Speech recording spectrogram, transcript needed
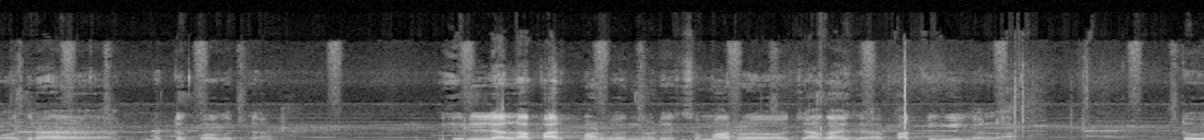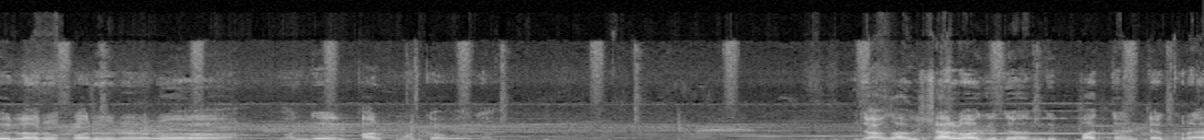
ಹೋದರೆ ಬೆಟ್ಟಕ್ಕೆ ಹೋಗುತ್ತೆ. ಇಲ್ಲೆಲ್ಲ ಪಾರ್ಕ್ ಮಾಡ್ಬೋದು ನೋಡಿ. ಸುಮಾರು ಜಾಗ ಇದೆ ಪಾರ್ಕಿಂಗಿಗೆಲ್ಲ ಟೂ ವೀಲರು ಫೋರ್ ವೀಲರು ಬಂದು ಇಲ್ಲಿ ಪಾರ್ಕ್ ಮಾಡ್ಕೋಬೋದು. ಜಾಗ ವಿಶಾಲವಾಗಿದೆ. ಒಂದು ಇಪ್ಪತ್ತೆಂಟು ಎಕರೆ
